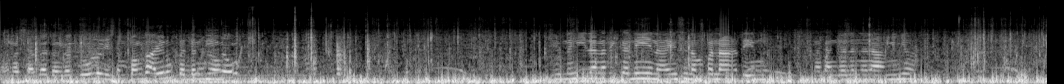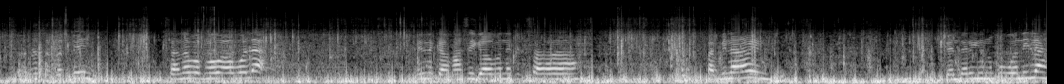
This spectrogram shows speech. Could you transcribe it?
Ang nasagad hanggang dulo, isang bangka. Ayun, ang gandang Ayun, dinaw. Yung nahila natin kanina, yung sinampa natin, natanggalan na namin yun. Sana sagad din. Sana wag mawawala. Ayun, nagkakasigawan na sa tabi namin. Ganda rin yung kuha nila.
